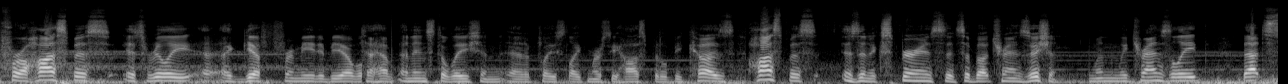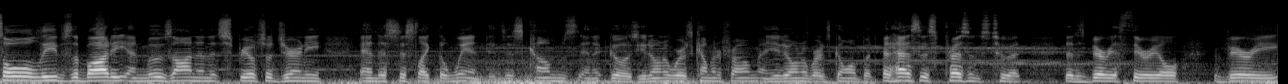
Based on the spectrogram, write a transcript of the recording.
For a hospice, it's really a gift for me to be able to have an installation at a place like Mercy Hospital because hospice is an experience that's about transition. When we translate, that soul leaves the body and moves on in its spiritual journey and it's just like the wind. It just comes and it goes. You don't know where it's coming from and you don't know where it's going but it has this presence to it that is very ethereal very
